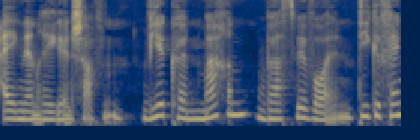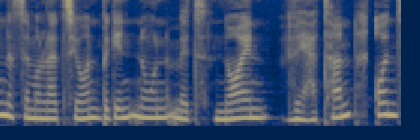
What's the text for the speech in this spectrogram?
eigenen Regeln schaffen. Wir können machen, was wir wollen. Die Gefängnissimulation beginnt nun mit neun Wärtern und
